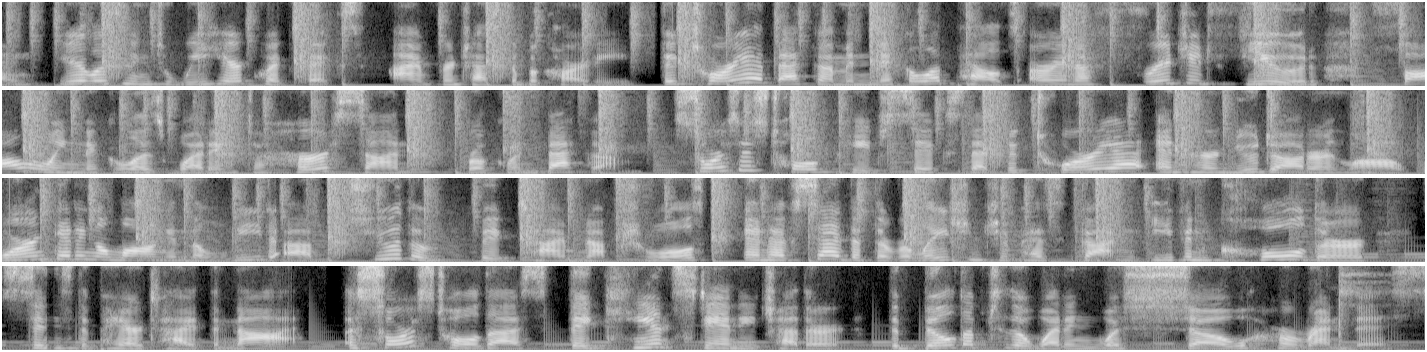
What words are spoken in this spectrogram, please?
Hi, you're listening to We Hear Quick Fix. I'm Francesca Bacardi. Victoria Beckham and Nicola Peltz are in a frigid feud following Nicola's wedding to her son, Brooklyn Beckham. Sources told Page Six that Victoria and her new daughter in law weren't getting along in the lead up to the big time nuptials and have said that the relationship has gotten even colder since the pair tied the knot. A source told us they can't stand each other. The build up to the wedding was so horrendous.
